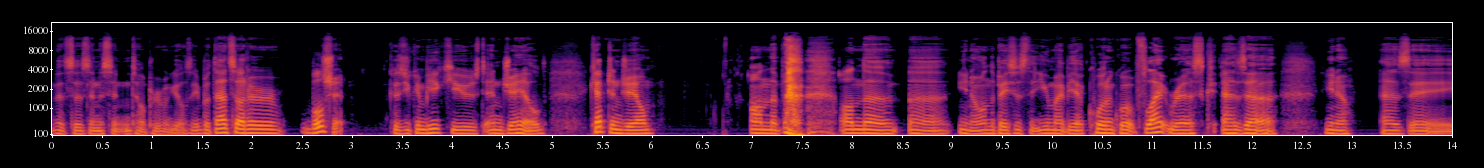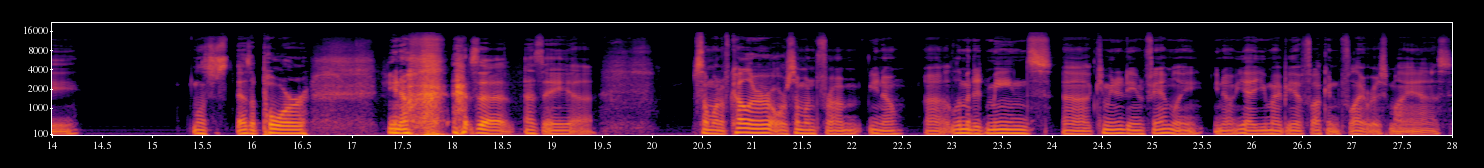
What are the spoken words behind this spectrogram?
that says innocent until proven guilty, but that's utter bullshit because you can be accused and jailed, kept in jail on the on the uh, you know on the basis that you might be a quote unquote flight risk as a you know as a let's just as a poor, you know, as a as a uh, someone of color or someone from you know uh, limited means uh, community and family, you know, yeah, you might be a fucking flight risk my ass.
